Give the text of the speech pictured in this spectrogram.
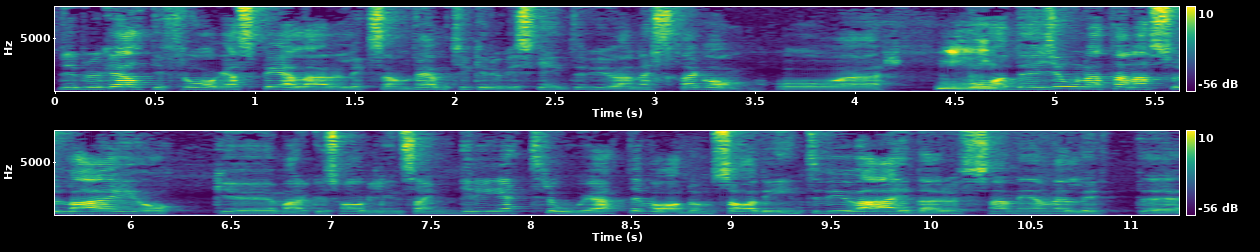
vi brukar alltid fråga spelare liksom, vem tycker du vi ska intervjua nästa gång? Och eh, mm. både Jonathan Asulaj och eh, Marcus Haglind Sangré tror jag att det var, de sa det, intervjua Aidarus, han är en väldigt eh,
